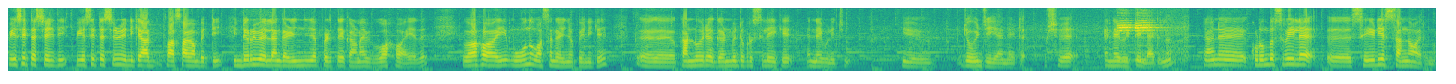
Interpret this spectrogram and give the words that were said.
പി എസ് സി ടെസ്റ്റ് എഴുതി. പി എസ് സി ടെസ്റ്റിനും എനിക്ക് പാസ്സാകാൻ പറ്റി. ഇന്റർവ്യൂ എല്ലാം കഴിഞ്ഞപ്പോഴത്തേക്കാണ് വിവാഹമായത്. വിവാഹമായി മൂന്ന് മാസം കഴിഞ്ഞപ്പോൾ എനിക്ക് കണ്ണൂർ ഗവൺമെന്റ് പ്രസ്സിലേക്ക് എന്നെ വിളിച്ചു. ജോയിൻ ചെയ്യാനായിട്ട്. പക്ഷേ എന്നെ വിട്ടില്ലായിരുന്നു. ഞാൻ കുടുംബശ്രീയിലെ സി ഡി എസ് സംഘമായിരുന്നു.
